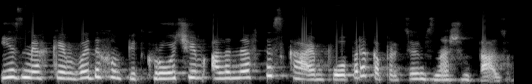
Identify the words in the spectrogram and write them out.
І з м'яким видихом підкручуємо, але не втискаємо поперек, а працюємо з нашим тазом.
